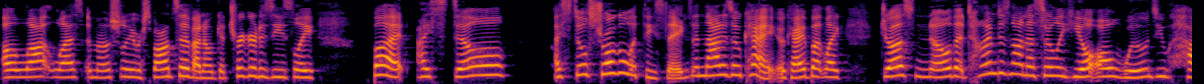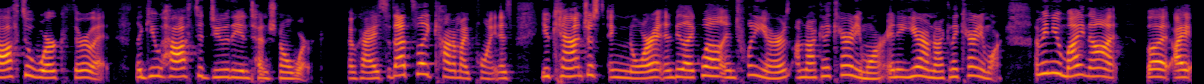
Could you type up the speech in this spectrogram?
a lot less emotionally responsive i don't get triggered as easily but i still I still struggle with these things, and that is okay. Okay. But like, just know that time does not necessarily heal all wounds. You have to work through it. Like, you have to do the intentional work. Okay. So that's like kind of my point is you can't just ignore it and be like, well, in 20 years, I'm not going to care anymore. In a year, I'm not going to care anymore. I mean, you might not, but I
